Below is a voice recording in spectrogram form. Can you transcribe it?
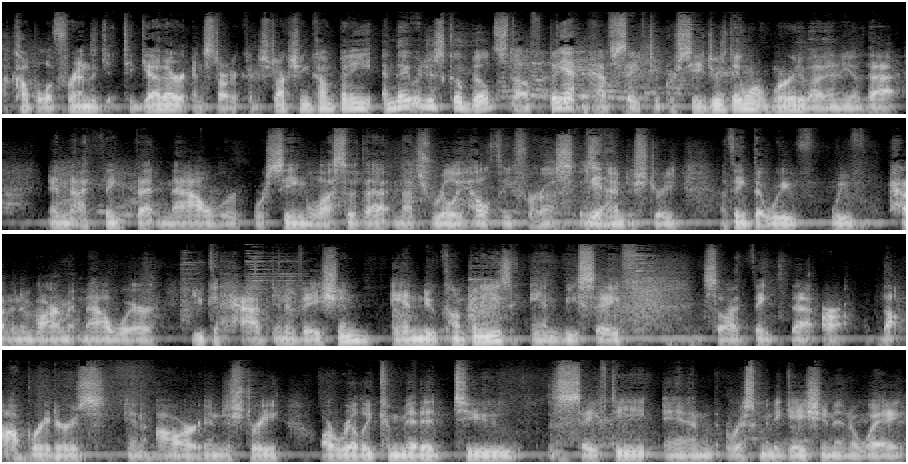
a couple of friends get together and start a construction company and they would just go build stuff. They yeah. didn't have safety procedures. They weren't worried about any of that. And I think that now we're, we're seeing less of that, and that's really healthy for us as yeah. an industry. I think that we've we've have an environment now where you can have innovation and new companies and be safe. So I think that our the operators in our industry are really committed to safety and risk mitigation in a way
